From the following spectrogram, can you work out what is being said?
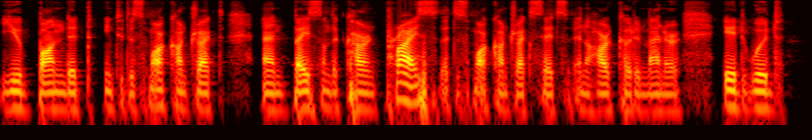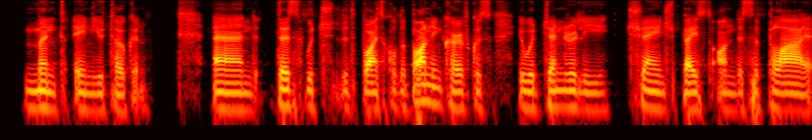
you bond it into the smart contract and based on the current price that the smart contract sets in a hard-coded manner, it would mint a new token. And this, which why it's called the bonding curve, because it would generally change based on the supply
